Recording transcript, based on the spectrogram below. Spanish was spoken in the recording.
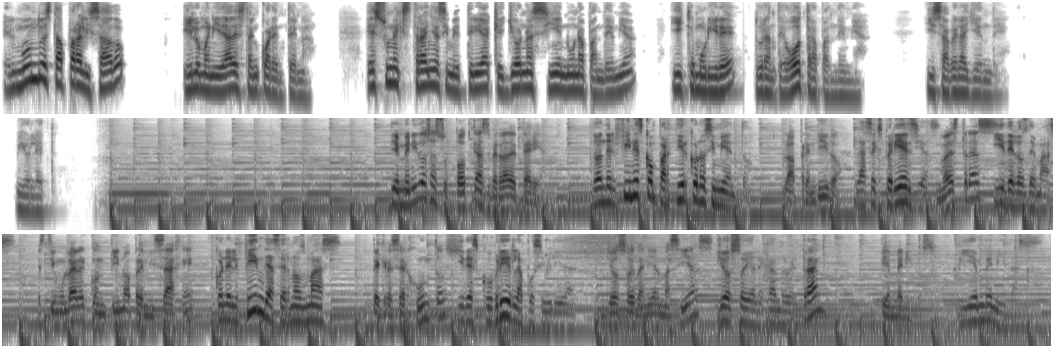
El mundo está paralizado y la humanidad está en cuarentena. Es una extraña simetría que yo nací en una pandemia y que moriré durante otra pandemia. Isabel Allende, Violet. Bienvenidos a su podcast Verdad Eteria. Donde el fin es compartir conocimiento, Lo aprendido, las experiencias nuestras y de los demás, estimular el continuo aprendizaje, con el fin de hacernos más de crecer juntos. y descubrir la posibilidad. Yo soy Daniel Macías. Yo soy Alejandro Beltrán. Bienvenidos. Bienvenidas.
